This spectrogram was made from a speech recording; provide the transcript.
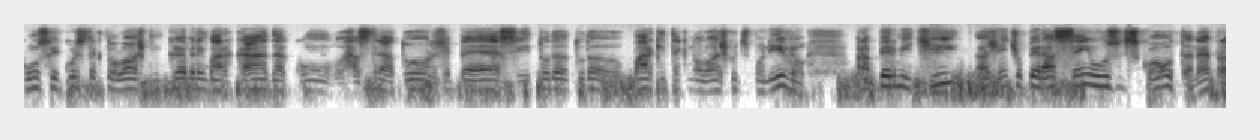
com os recursos tecnológicos, com câmera embarcada, com rastreador, GPS toda, todo o parque tecnológico disponível para permitir a gente operar sem o uso de escolta, né? para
